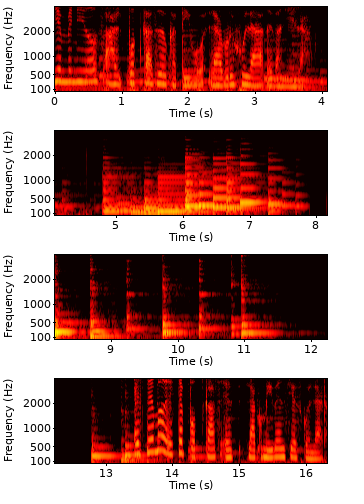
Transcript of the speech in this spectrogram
Bienvenidos al podcast educativo La Brújula de Daniela. El tema de este podcast es la convivencia escolar.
